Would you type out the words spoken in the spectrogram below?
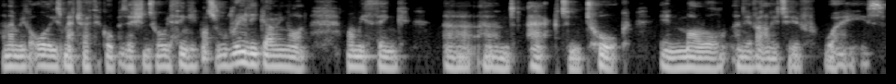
and then we've got all these metaethical positions where we're thinking what's really going on when we think uh, and act and talk in moral and evaluative ways.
